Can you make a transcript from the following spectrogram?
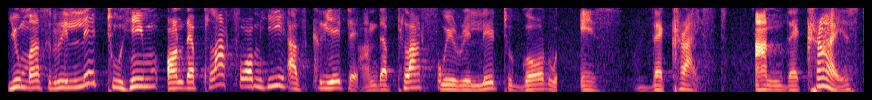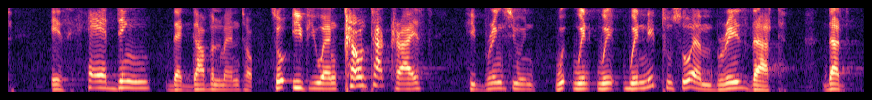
you must relate to him on the platform he has created. And the platform we relate to God with is the Christ. And the Christ is heading the government of. So if you encounter Christ, he brings you in. We, we, we, need to so embrace that, that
